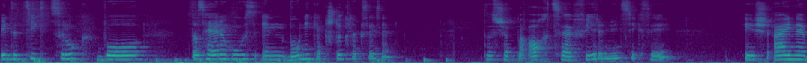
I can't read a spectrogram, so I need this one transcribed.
in die Zeit zurück, wo das Herrenhaus in Wohnungen gestückelt waren. Das war etwa 1894. gewesen, Ist einer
